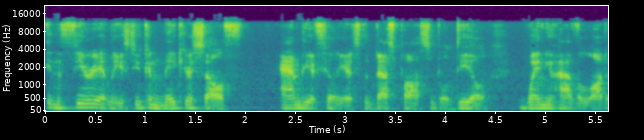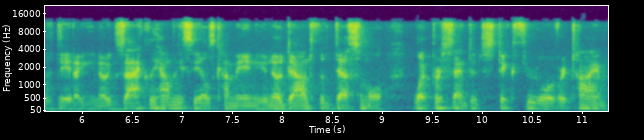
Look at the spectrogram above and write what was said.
in theory at least you can make yourself and the affiliates the best possible deal when you have a lot of data. You know exactly how many sales come in you know down to the decimal what percentage stick through over time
